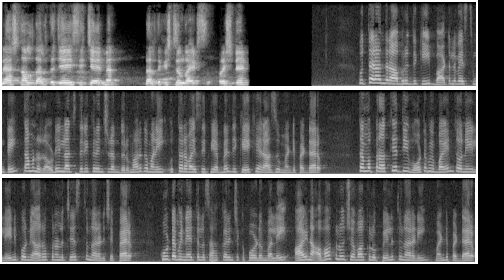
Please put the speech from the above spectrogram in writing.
national Dalit JAC chairman Dalit Christian rights president. Uttarandhra అభివృద్ధికి బాటలు వేస్తుంటే తమను రౌడీలా చిత్రీకరించడం దుర్మార్గమని ఉత్తర వైసీపీ అభ్యర్థి కేకే రాజు మండిపడ్డారు. తమ ప్రత్యర్థి ఓటమి భయంతోనే లేనిపోని ఆరోపణలు చేస్తున్నారని చెప్పారు. కూటమి నేతలు సహకరించకపోవడం వల్లే ఆయన అవాకులు చవాకులు పేలుతున్నారని మండిపడ్డారు.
